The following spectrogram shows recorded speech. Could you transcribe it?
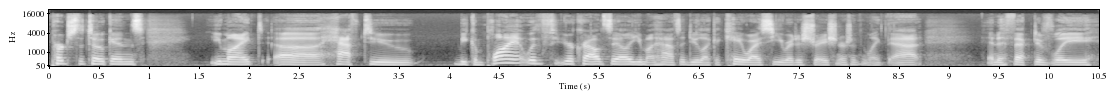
purchase the tokens, you might uh, have to be compliant with your crowd sale. You might have to do like a KYC registration or something like that. And effectively,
